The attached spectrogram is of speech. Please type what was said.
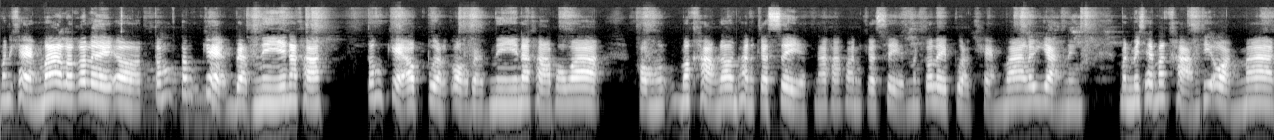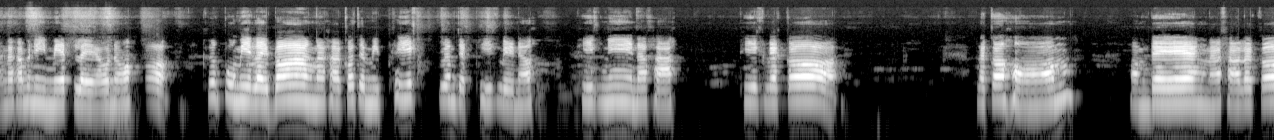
มันแข็งมากเราก็เลยเออต้องต้องแกะแบบนี้นะคะ ต้องแกะเอาเปลือกออกแบบนี้นะคะ เพราะว่า ของมะขามเรามันพันธุ์เกษตรนะคะ พันธุ์เกษตรมันก็เลยเปลือกแข็งมากแล้วอย่างหนึ่งมันไม่ใช่มะขามที่อ่อนมากนะคะ มันมีเม็ดแล้วเนาะก็เครื่องปรุงมีอะไรบ้างนะคะ ก็จะมีพริกเริ่มจากพริกเลยเนาะพริกนี่นะคะพริกแล้วก็ แล้วก็หอมหอมแดงนะคะ แล้วก็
